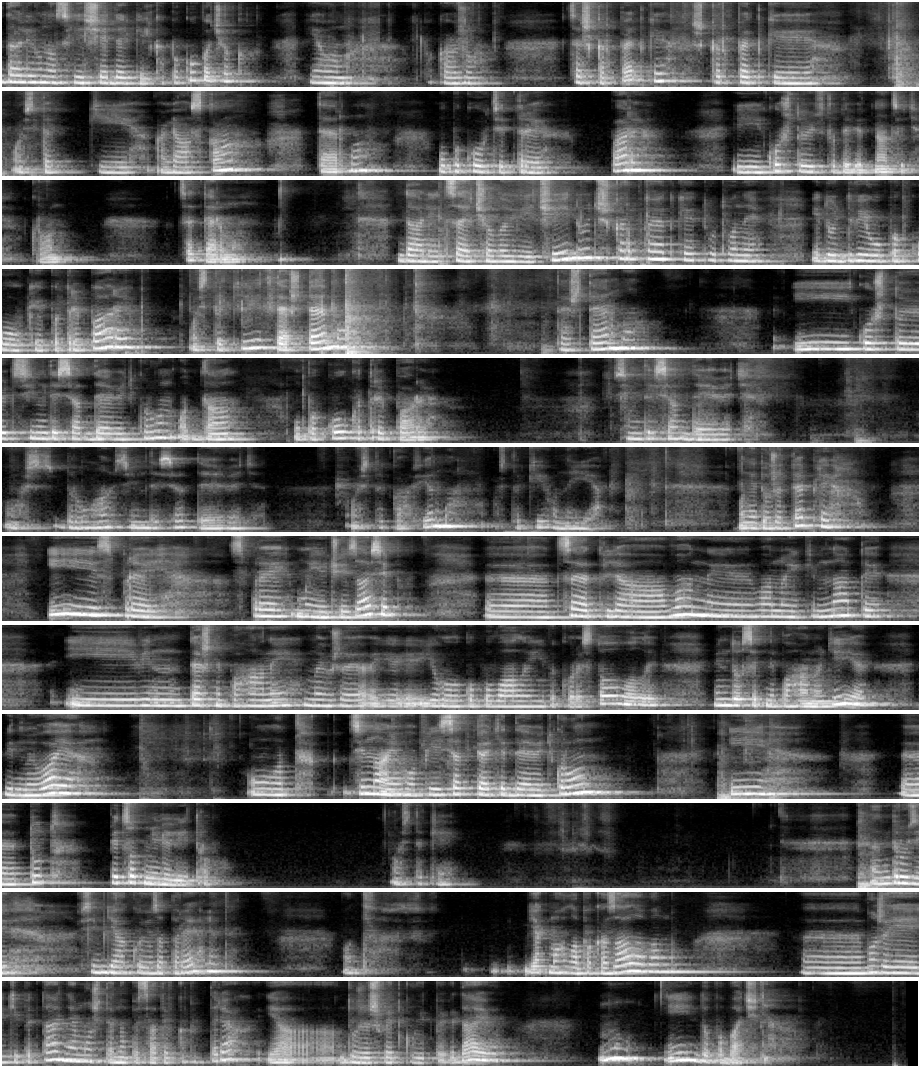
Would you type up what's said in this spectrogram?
Далі у нас є ще декілька покупочок. Я вам покажу. Це шкарпетки. Шкарпетки ось такі Аляска, термо. Упаковці три пари і коштують 119 крон. Це термо. Далі це чоловічі йдуть шкарпетки. Тут вони йдуть дві упаковки по три пари. Ось такі, теж термо. Теж термо. І коштують 79 крон одна упаковка, три пари. 79. Ось друга 79. Ось така фірма. Ось такі вони є. Вони дуже теплі. І спрей. Спрей миючий засіб. Е, Це для ванни, ванної кімнати. І він теж непоганий. Ми вже його купували і використовували. Він досить непогано діє, відмиває. От. Ціна його 55,9 крон. І е, тут 500 мл. Ось такий. Е, Друзі, всім дякую за перегляд. От, як могла, показала вам. Е, Може, є які питання, можете написати в коментарях. Я дуже швидко відповідаю. Ну і до побачення.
